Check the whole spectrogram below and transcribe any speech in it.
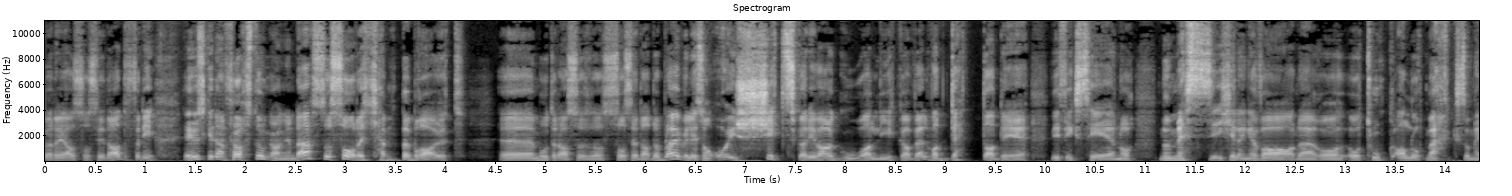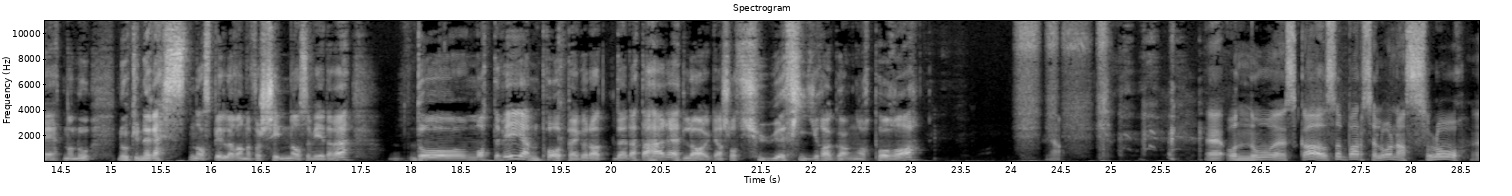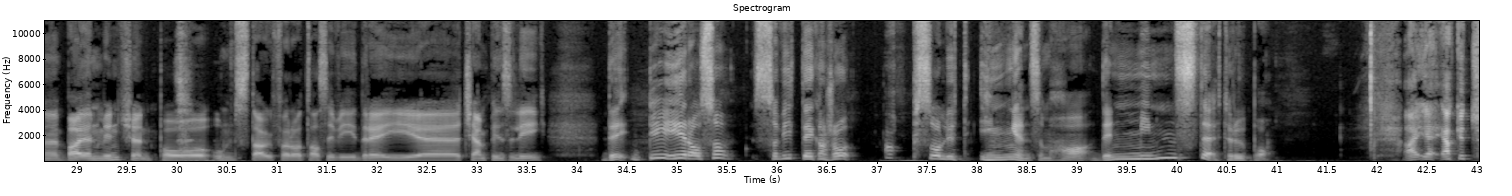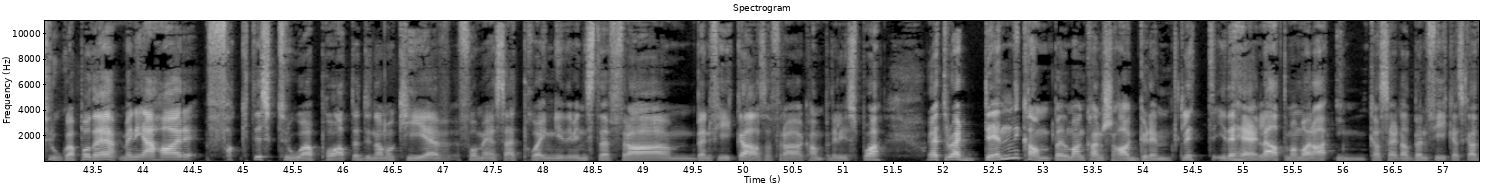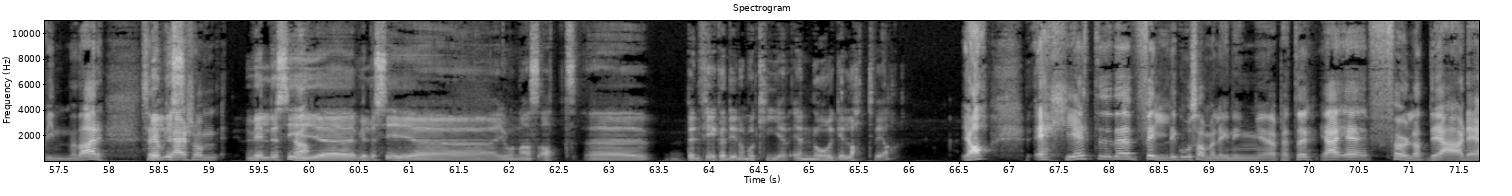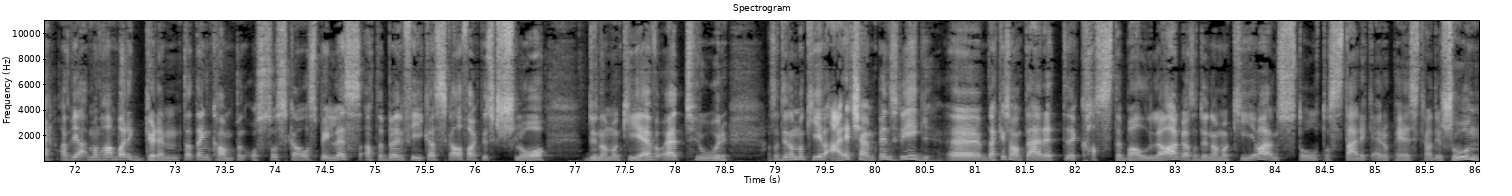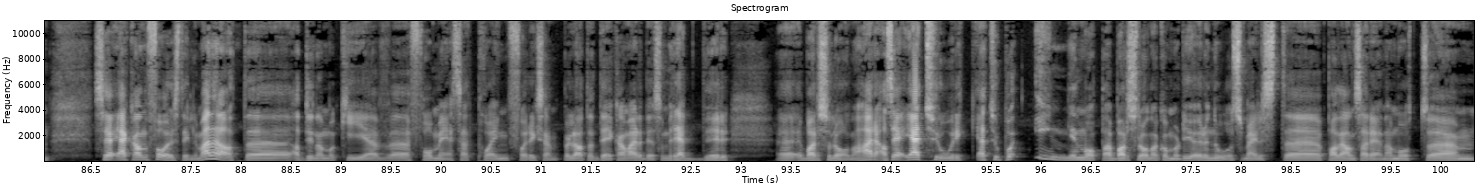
Real Sociedad. Fordi jeg husker den første omgangen der, så så det kjempebra ut eh, mot Real Sociedad. Da ble vi liksom Oi, shit, skal de være gode likevel? Var dette det vi fikk se når, når Messi ikke lenger var der og, og tok all oppmerksomheten, og nå, nå, kunne resten av spillerne få skinne osv.? Da måtte vi igjen påpeke at dette her er et lag de har slått 24 ganger på rad. Ja. Eh, og nå skal altså Barcelona slå eh, Bayern München på onsdag for å ta seg videre i eh, Champions League. Det, det er altså, så vidt jeg kan se, absolutt ingen som har den minste tro på. Nei, jeg, jeg, har ikke troa på det, men jeg har faktisk troa på at Dynamo Kiev får med seg et poeng, i det minste, fra Benfica, altså fra kampen i Lisboa. Og jeg tror det er den kampen man kanskje har glemt litt i det hele. At man bare har innkassert at Benfica skal vinne der. Så jeg, jeg er sånn vil du si, ja. uh, vil du si uh, Jonas, at uh, Benfica Dynamo Kiev er Norge-Latvia? Ja, helt, det er veldig god sammenligning, Petter. Jeg, jeg føler at det er det. At har, man har bare glemt at den kampen også skal spilles. At Benfica skal faktisk slå Dynamo Kiev. Og jeg tror Altså, Dynamo Kiev er et Champions League. det er ikke sånn at det er et kasteballag. Altså, Dynamo Kiev har en stolt og sterk europeisk tradisjon. Så jeg, jeg kan forestille meg det at, at Dynamo Kiev får med seg et poeng, f.eks. Og at det kan være det som redder Eh, Barcelona her. Altså, jeg, jeg, tror, jeg, tror, på ingen måte at Barcelona kommer til å gjøre noe som helst uh, på Allianz Arena mot, um,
